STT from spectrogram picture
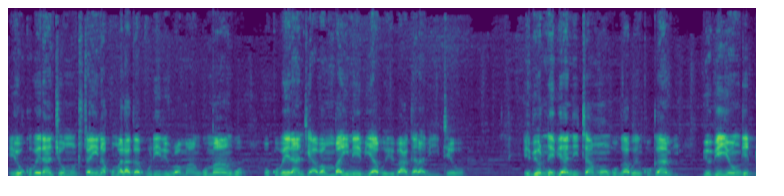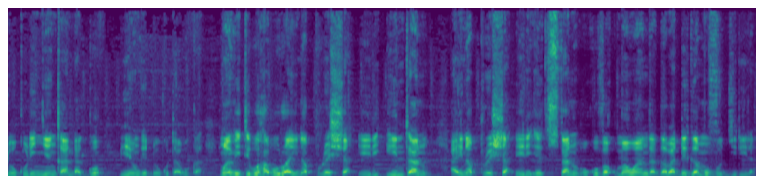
ey'okubeera nti omuntu talina kumala gagulirirwa mangu mangu okubeera nti abamu balina ebyabwe bye baagala biyitewo ebyo nno ebyanitamu ngo nga bwe nkugambye byo byeyongedde okulinnya enkandaggo byeyongedde okutabuka. Mwami tibuhabulu alina puresure eri intano alina puresure eri extano okuva ku mawanga gabadde gamuvujjirira.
